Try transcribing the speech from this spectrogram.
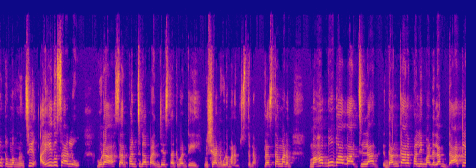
కుటుంబం నుంచి ఐదు సార్లు కూడా సర్పంచ్గా పనిచేసినటువంటి విషయాన్ని కూడా మనం చూస్తున్నాం. ప్రస్తుతం మనం మహబూబాబాద్ జిల్లా దంతాలపల్లి మండలం దాట్ల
